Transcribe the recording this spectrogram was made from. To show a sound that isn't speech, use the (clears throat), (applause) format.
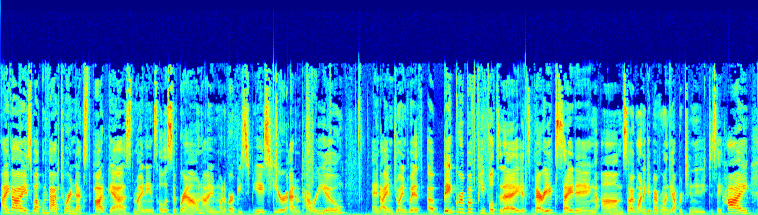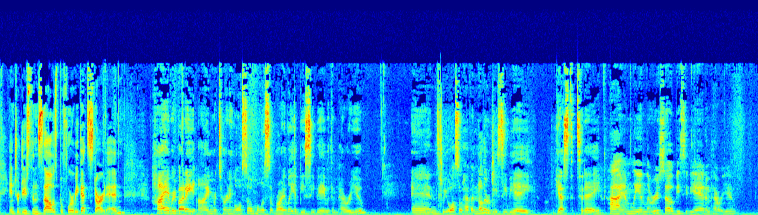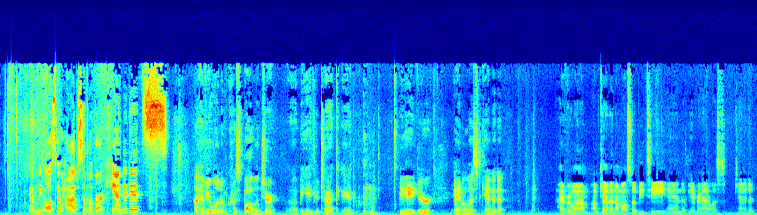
Hi, guys. Welcome back to our next podcast. My name's Alyssa Brown. I'm one of our BCBAs here at Empower You. And I am joined with a big group of people today. It's very exciting. Um, so I want to give everyone the opportunity to say hi, introduce themselves before we get started. Hi, everybody. I'm returning also Melissa Riley, a BCBA with Empower You. And we also have another BCBA guest today. Hi, I'm Leanne LaRusso, BCBA at Empower You. And we also have some of our candidates. Hi, everyone. I'm Chris Bollinger, uh, behavior tech and (clears throat) behavior analyst candidate. Hi everyone, I'm, I'm Kevin. I'm also a BT and a behavior analyst candidate.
